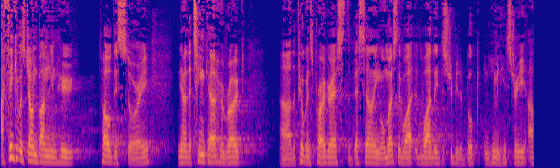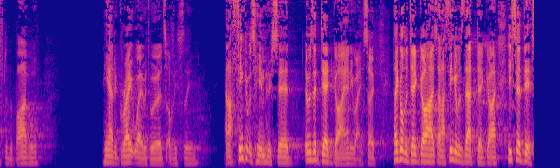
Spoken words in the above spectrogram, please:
I think it was John Bunyan who told this story. You know, the tinker who wrote uh, The Pilgrim's Progress, the best selling or mostly widely distributed book in human history after the Bible. He had a great way with words, obviously. And I think it was him who said, it was a dead guy anyway, so Take all the dead guys, and I think it was that dead guy. He said this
